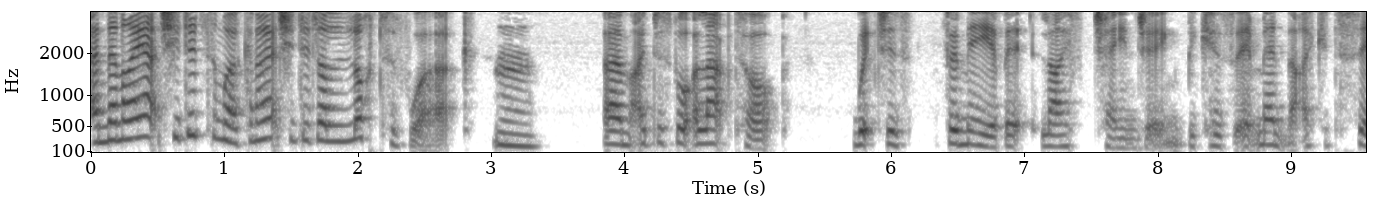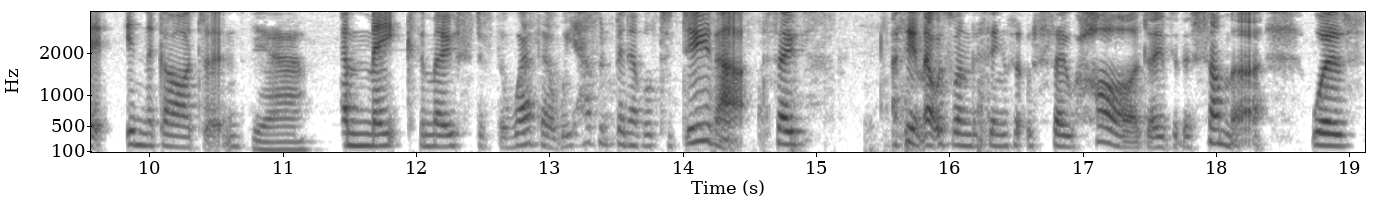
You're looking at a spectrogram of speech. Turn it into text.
and then I actually did some work and I actually did a lot of work Mm. um, I just bought a laptop, which is for me a bit life changing because it meant that I could sit in the garden Yeah. and make the most of the weather. We haven't been able to do that. So I think that was one of the things that was so hard over the summer was,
